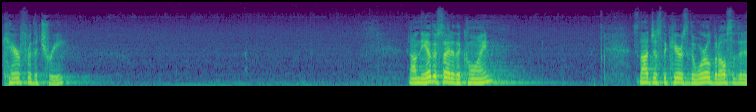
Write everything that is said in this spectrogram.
care for the tree. And on the other side of the coin, it's not just the cares of the world, but also the,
